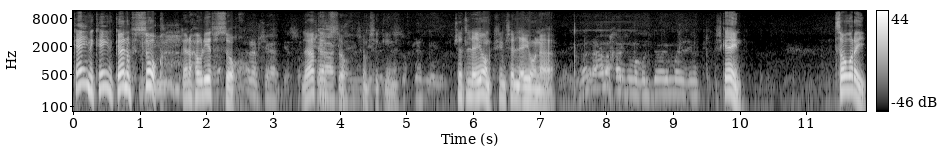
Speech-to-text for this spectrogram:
كاين كاين. كانوا في السوق. كانوا حوليات في السوق. هادي لا، كان في السوق. شو لي. مشات العيون كيف مشى العيون ها راه ما خرج ما قلت اش كاين؟ تصوري.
